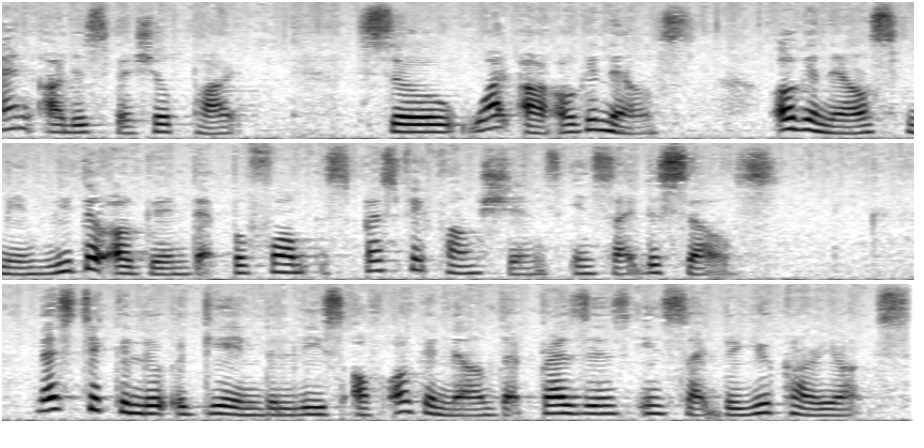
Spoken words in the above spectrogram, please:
and other special part. So what are organelles? Organelles mean little organs that perform specific functions inside the cells. Let's take a look again the list of organelles that present inside the eukaryotes.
